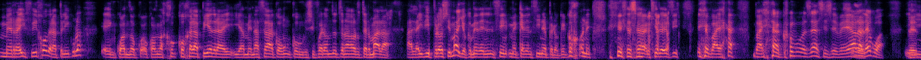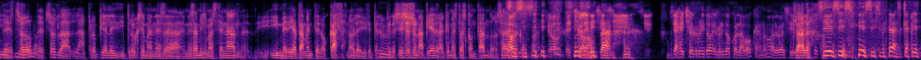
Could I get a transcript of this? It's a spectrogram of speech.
me reí fijo de la película, en cuando, cuando coge la piedra y, amenaza con, con, si fuera un detonador termal a, Lady Próxima, yo que me, me quedé el cine, pero qué cojones. quiero decir, vaya, vaya, como, o sea, si se ve a la legua. de, hecho, de hecho la, propia Lady Próxima en esa, en esa misma escena inmediatamente lo caza, ¿no? Le dice, pero, mm. pero si eso es una piedra, ¿qué me estás contando? ¿sabes? Sí, sí, de hecho, le dice, ya has hecho el ruido, el ruido con la boca, ¿no? Algo así. Claro. Sí, sí, sí, sí, es que hace...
